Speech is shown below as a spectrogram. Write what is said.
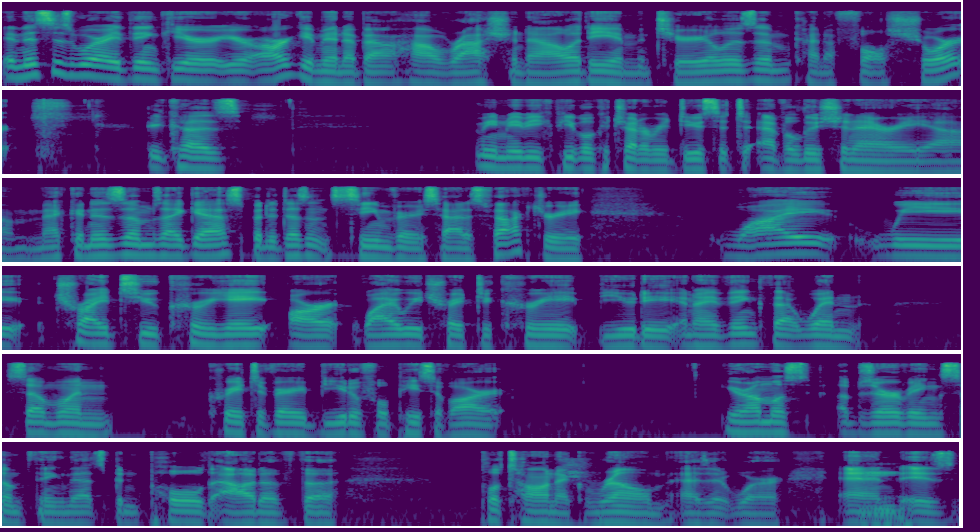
And this is where I think your your argument about how rationality and materialism kind of fall short, because I mean, maybe people could try to reduce it to evolutionary um, mechanisms, I guess, but it doesn't seem very satisfactory. Why we try to create art, why we try to create beauty, and I think that when someone creates a very beautiful piece of art, you're almost observing something that's been pulled out of the platonic realm, as it were, and Mm. is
